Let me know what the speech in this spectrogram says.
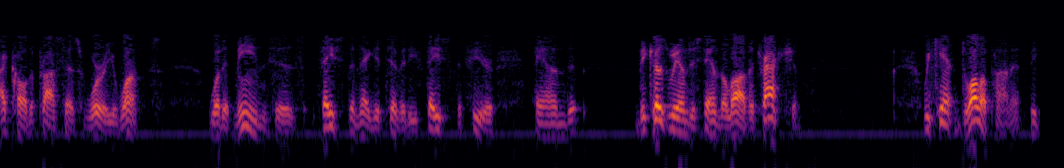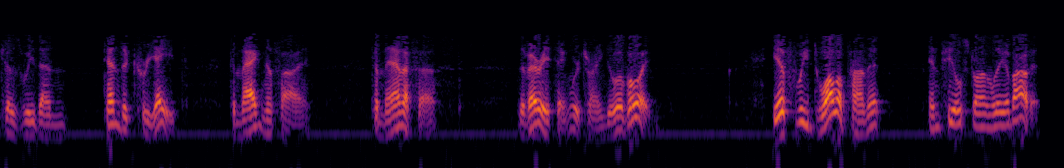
I call the process worry once. What it means is face the negativity, face the fear, and because we understand the law of attraction, we can't dwell upon it because we then tend to create, to magnify, to manifest the very thing we're trying to avoid. If we dwell upon it and feel strongly about it,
